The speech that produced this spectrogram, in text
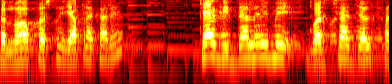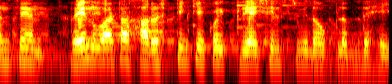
तर नवा प्रश्न या प्रकारे. क्या विद्यालय में वर्षा जल संचयन रेन वॉटर हार्वेस्टिंग की कोई क्रियाशील सुविधा उपलब्ध है?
